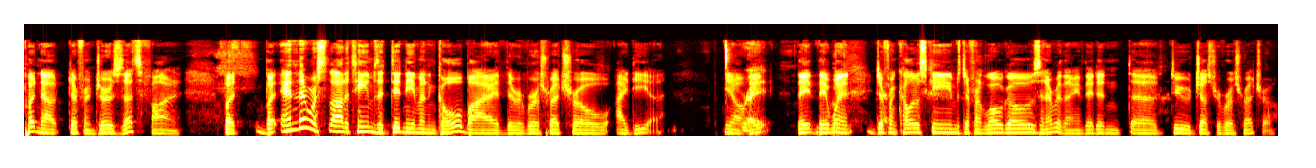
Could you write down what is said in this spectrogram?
putting out different jerseys. That's fine, but but and there was a lot of teams that didn't even go by the reverse retro idea. You know, Right. they, they they went different color schemes, different logos, and everything. They didn't uh, do just reverse retro.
